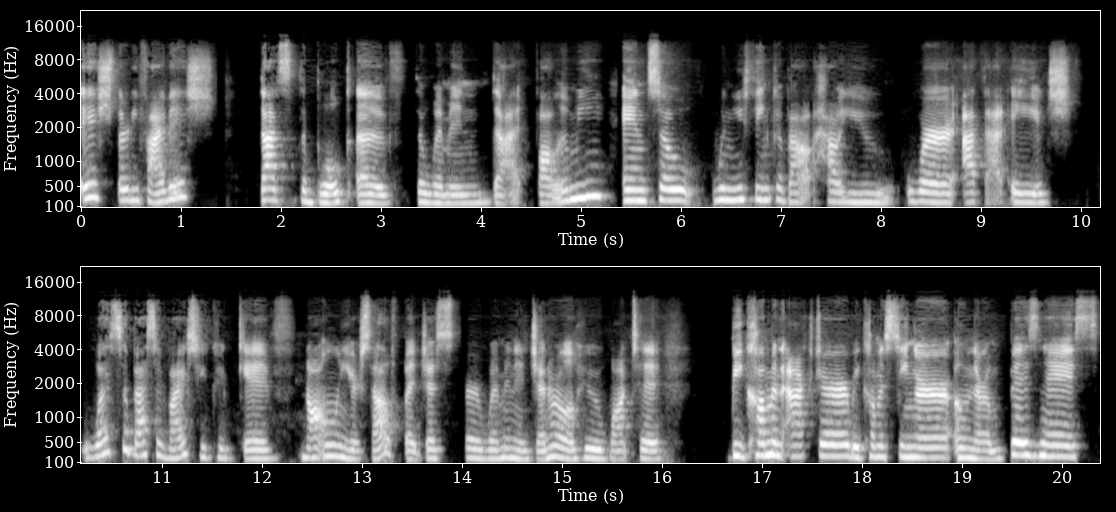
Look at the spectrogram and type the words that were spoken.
ish 35 ish that's the bulk of the women that follow me. And so when you think about how you were at that age, what's the best advice you could give not only yourself but just for women in general who want to become an actor, become a singer, own their own business,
